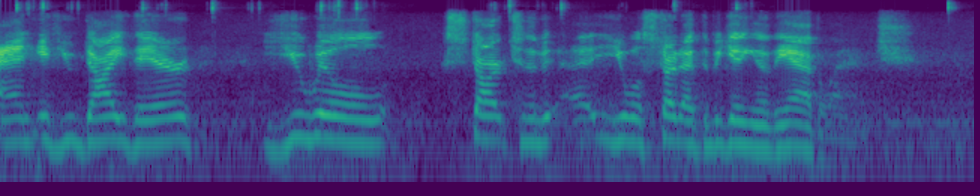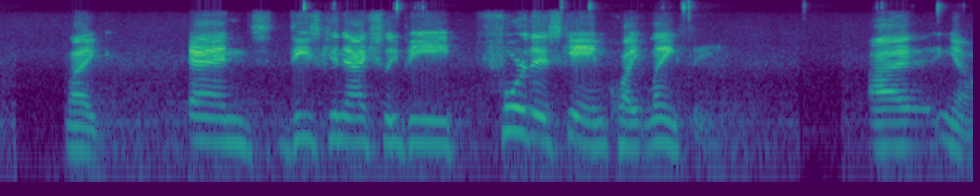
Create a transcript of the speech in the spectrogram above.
and if you die there, you will start to the uh, you will start at the beginning of the avalanche, like, and these can actually be for this game quite lengthy. I you know,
